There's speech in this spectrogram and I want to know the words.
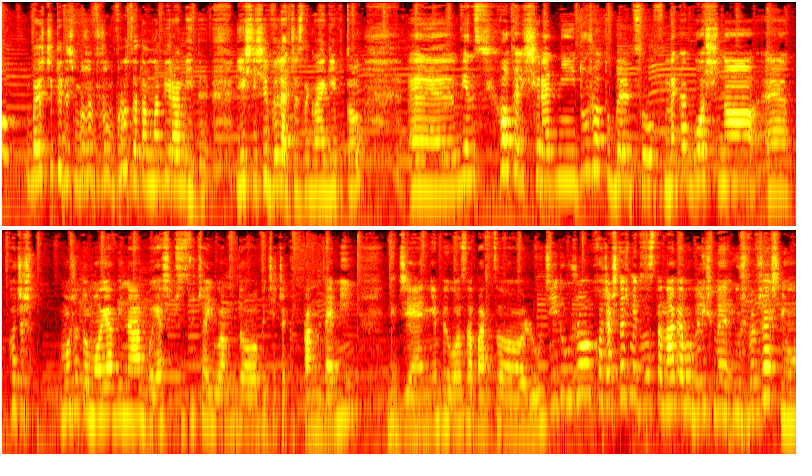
bo jeszcze kiedyś może wró- wrócę tam na piramidy, jeśli się wyleczę z tego Egiptu. E, więc hotel średni, dużo tubylców, mega głośno, e, chociaż może to moja wina, bo ja się przyzwyczaiłam do wycieczek w pandemii, gdzie nie było za bardzo ludzi dużo, chociaż też mnie to zastanawia, bo byliśmy już we wrześniu.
